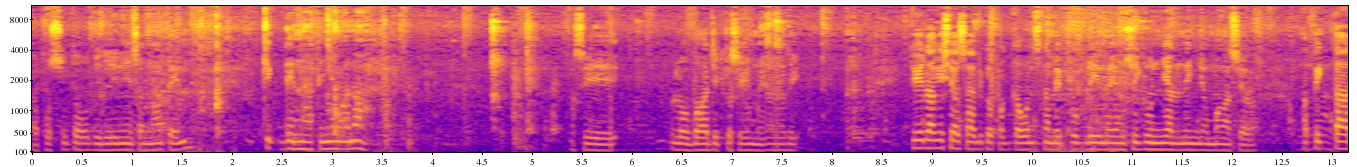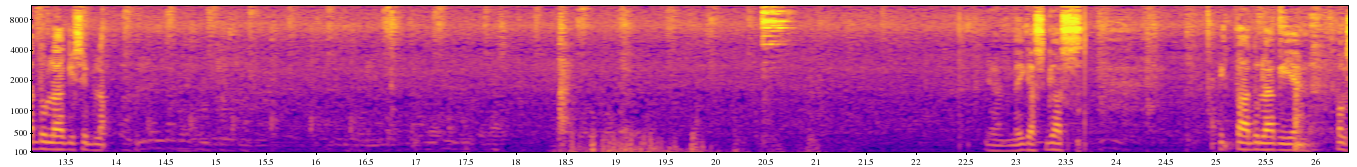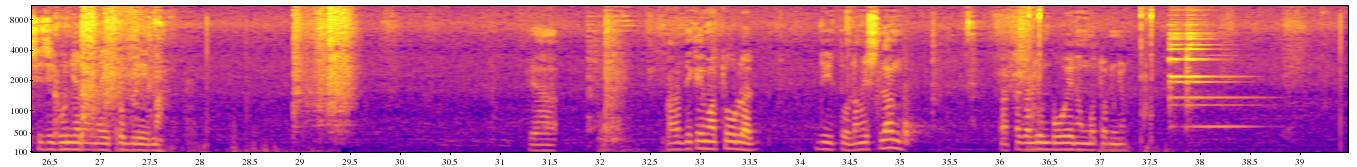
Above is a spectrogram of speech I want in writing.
Tapos ito, dilinisan natin. Check din natin yung ano. Kasi low budget kasi yung may-ari. Ito yung lagi sabi ko pagka once na may problema yung sigunyal ninyo mga sir. Apektado lagi si Black. Yan, may gas-gas. Apektado lagi yan. Pag sisigunyal lang may problema. Kaya, para di kayo matulad, dito, langis lang. Tatagal yung buhay ng motor nyo.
